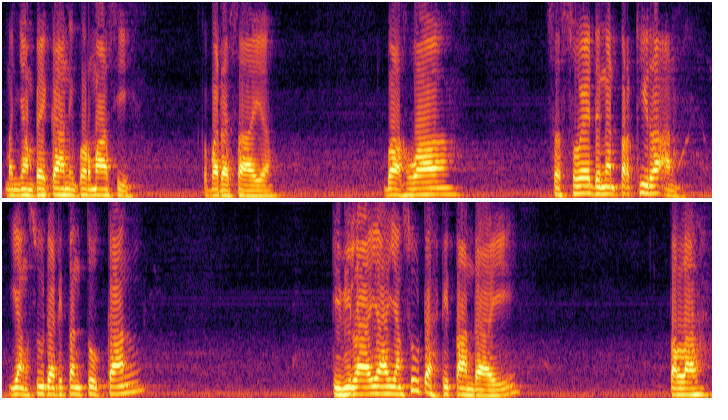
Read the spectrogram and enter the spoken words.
menyampaikan informasi kepada saya bahwa sesuai dengan perkiraan yang sudah ditentukan di wilayah yang sudah ditandai telah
